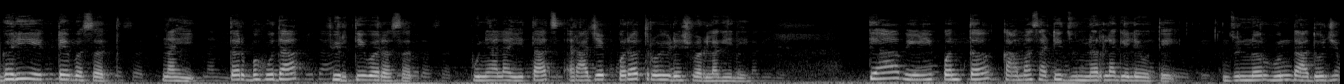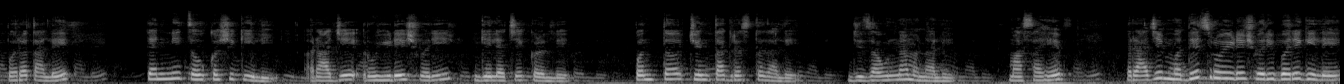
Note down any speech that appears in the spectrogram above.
घरी एकटे बसत नाही तर बहुधा फिरतीवर असत. पुण्याला येताच राजे परत रोहिडेश्वरला गेले. त्यावेळी पंत कामासाठी जुन्नरला गेले होते. जुन्नरहून दादोजी परत आले त्यांनी चौकशी केली. राजे रोहिडेश्वरी गेल्याचे कळले. पंत चिंताग्रस्त झाले. जिजाऊंना म्हणाले मासाहेब राजे मध्येच रोहिडेश्वरी बरे गेले.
